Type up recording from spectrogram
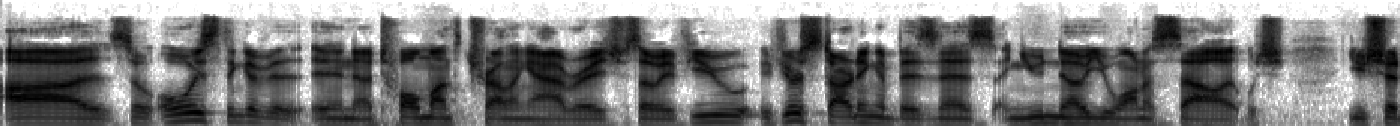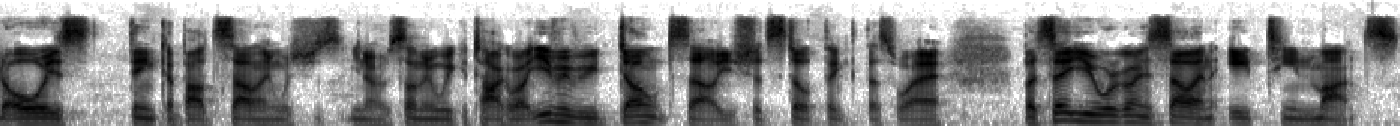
Uh, so always think of it in a 12 month trailing average. So if you if you're starting a business and you know you want to sell it, which you should always think about selling, which is you know something we could talk about. Even if you don't sell, you should still think this way. But say you were going to sell in 18 months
